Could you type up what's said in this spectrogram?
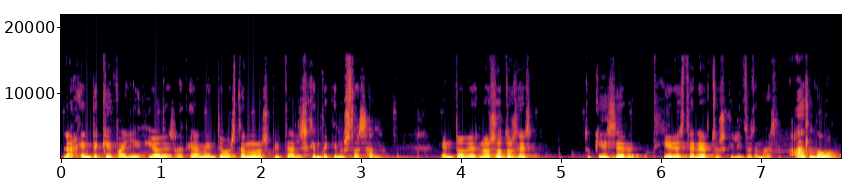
La gente que falleció, desgraciadamente, o está en un hospital es gente que no está sana. Entonces, nosotros es, tú quieres, ser, quieres tener tus kilitos de más, hazlo,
